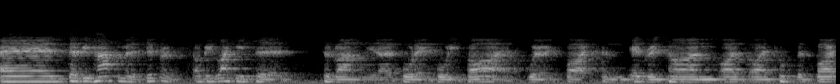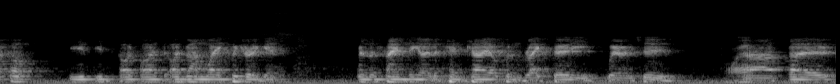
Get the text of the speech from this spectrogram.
And there'd be half a minute difference. I'd be lucky to, to run, you know, 14.45 wearing spikes, and every time I, I took the spikes off, you, I, I'd, I'd run way quicker again. And the same thing over 10k, I couldn't break 30 wearing shoes. Wow. Uh, so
